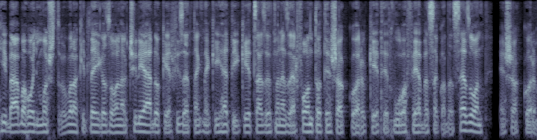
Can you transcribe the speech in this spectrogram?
hibába, hogy most valakit leigazolnak csiliárdokért, fizetnek neki heti 250 ezer fontot, és akkor két hét múlva félbeszakad a szezon, és akkor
